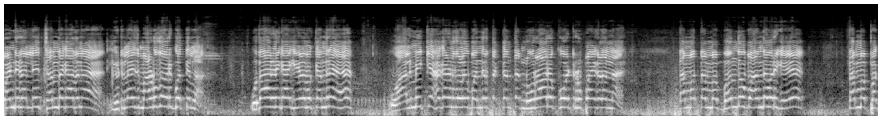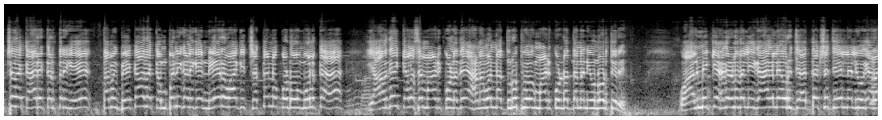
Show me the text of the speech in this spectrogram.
ಫಂಡಿನಲ್ಲಿ ಚಂದಗ ಅದನ್ನು ಯುಟಿಲೈಸ್ ಮಾಡೋದು ಅವ್ರಿಗೆ ಗೊತ್ತಿಲ್ಲ. ಉದಾಹರಣೆಗಾಗಿ ಹೇಳ್ಬೇಕಂದ್ರೆ ವಾಲ್ಮೀಕಿ ಹಗರಣದೊಳಗೆ ಬಂದಿರತಕ್ಕಂಥ ನೂರಾರು ಕೋಟಿ ರೂಪಾಯಿಗಳನ್ನು ತಮ್ಮ ತಮ್ಮ ಬಂಧು ಬಾಂಧವರಿಗೆ, ತಮ್ಮ ಪಕ್ಷದ ಕಾರ್ಯಕರ್ತರಿಗೆ, ತಮಗೆ ಬೇಕಾದ ಕಂಪನಿಗಳಿಗೆ ನೇರವಾಗಿ ಚೆಕ್ಕನ್ನು ಕೊಡುವ ಮೂಲಕ ಯಾವುದೇ ಕೆಲಸ ಮಾಡಿಕೊಳ್ಳದೆ ಹಣವನ್ನು ದುರುಪಯೋಗ ಮಾಡಿಕೊಂಡದ್ದನ್ನು ನೀವು ನೋಡ್ತೀರಿ. ವಾಲ್ಮೀಕಿ ಹಗರಣದಲ್ಲಿ ಈಗಾಗಲೇ ಅವರು ಅಧ್ಯಕ್ಷ ಜೈಲಿನಲ್ಲಿ ಹೋಗ್ಯಾರ.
